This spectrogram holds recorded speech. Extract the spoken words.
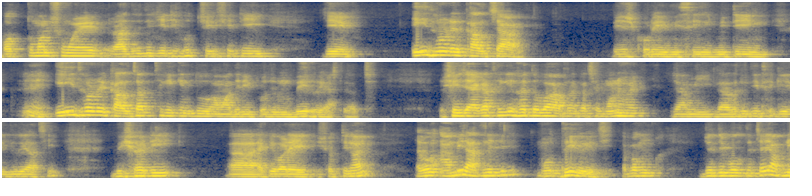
বর্তমান সময়ের রাজনীতি যেটি হচ্ছে সেটি যে এই ধরনের কালচার বিশেষ করে মিছিল মিটিং হ্যাঁ, এই ধরনের কালচার থেকে কিন্তু আমাদের এই প্রজন্ম বের হয়ে আসতে যাচ্ছে। সেই জায়গা থেকে হয়তো বা আপনার কাছে মনে হয় যে আমি রাজনীতি থেকে দূরে আছি। বিষয়টি একেবারে সত্যি নয় এবং আমি রাজনীতির মধ্যেই রয়েছি এবং যদি বলতে চাই, আপনি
